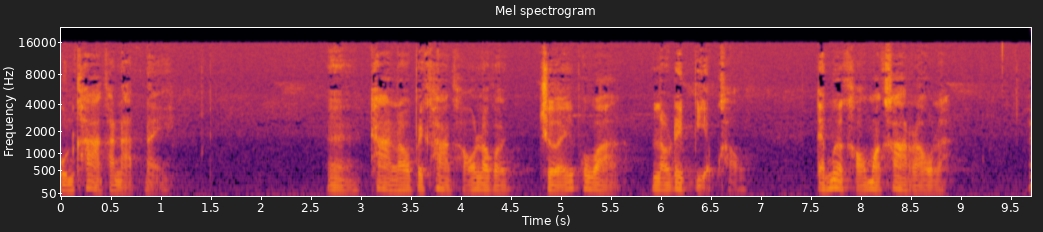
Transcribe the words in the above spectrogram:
คุณค่าขนาดไหนถ้าเราไปฆ่าเขาเราก็เฉย เพราะว่าเราได้เปรียบเขา แต่เมื่อเขามาฆ่าเราล่ะเ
